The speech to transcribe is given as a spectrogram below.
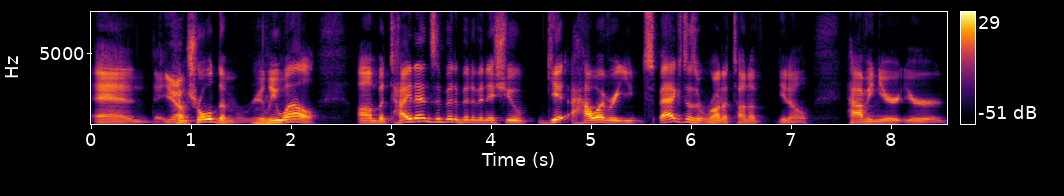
And they yep. controlled them really mm-hmm. well. Um, but tight ends have been a bit of an issue. Get however, you, Spags doesn't run a ton of you know having your your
